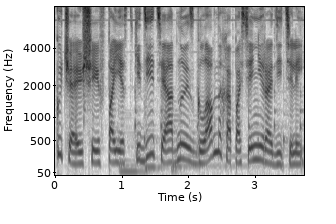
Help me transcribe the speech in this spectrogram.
Скучающие в поездке дети – одно из главных опасений родителей.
